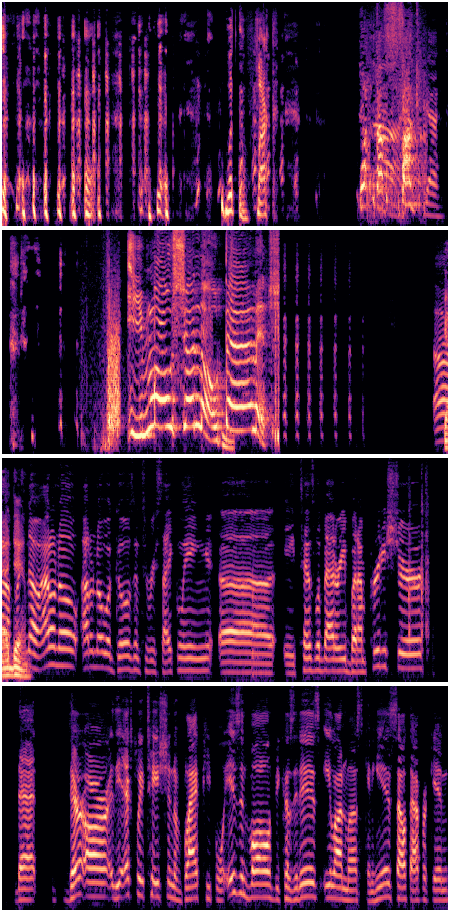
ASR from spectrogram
what the fuck? What the fuck? Yeah. Emotional damage. Uh, Goddamn. no, I don't know. I don't know what goes into recycling uh, a Tesla battery, but I'm pretty sure that there are the exploitation of black people is involved because it is Elon Musk and he is South African,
